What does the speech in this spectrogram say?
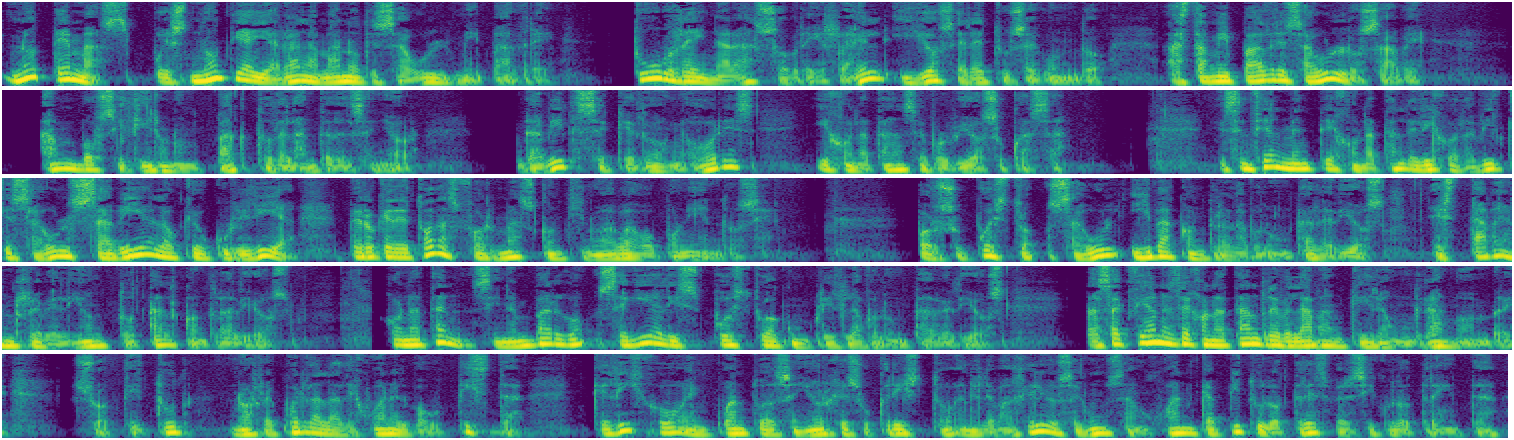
no temas, pues no te hallará la mano de Saúl, mi padre. Tú reinarás sobre Israel y yo seré tu segundo. Hasta mi padre Saúl lo sabe. Ambos hicieron un pacto delante del Señor. David se quedó en Ores y Jonatán se volvió a su casa. Esencialmente, Jonatán le dijo a David que Saúl sabía lo que ocurriría, pero que de todas formas continuaba oponiéndose. Por supuesto, Saúl iba contra la voluntad de Dios, estaba en rebelión total contra Dios. Jonatán, sin embargo, seguía dispuesto a cumplir la voluntad de Dios. Las acciones de Jonatán revelaban que era un gran hombre. Su actitud nos recuerda a la de Juan el Bautista, que dijo en cuanto al Señor Jesucristo en el Evangelio según San Juan capítulo 3 versículo 30,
